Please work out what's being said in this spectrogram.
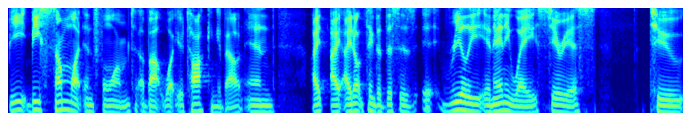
be be somewhat informed about what you're talking about. And I, I, I don't think that this is eh, really in any way serious to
